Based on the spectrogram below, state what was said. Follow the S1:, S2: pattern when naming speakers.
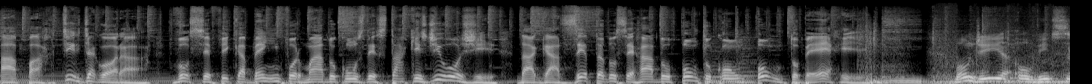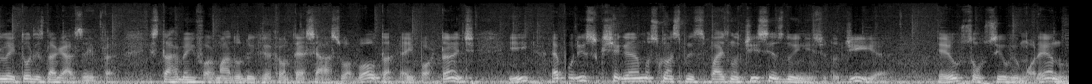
S1: A partir de agora, você fica bem informado com os destaques de hoje da Gazeta do Cerrado.com.br.
S2: Bom dia, ouvintes e leitores da Gazeta. Estar bem informado do que acontece à sua volta é importante e é por isso que chegamos com as principais notícias do início do dia. Eu sou Silvio Moreno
